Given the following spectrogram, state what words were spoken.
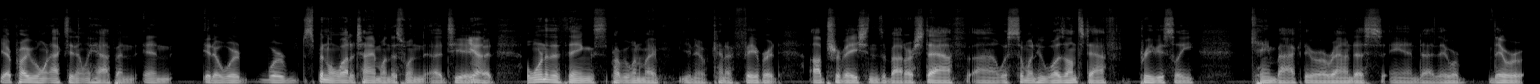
Yeah, it probably won't accidentally happen. And you know, we're we're spending a lot of time on this one, uh, TA. Yeah. But one of the things, probably one of my you know kind of favorite observations about our staff uh, was someone who was on staff previously, came back. They were around us, and uh, they were they were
